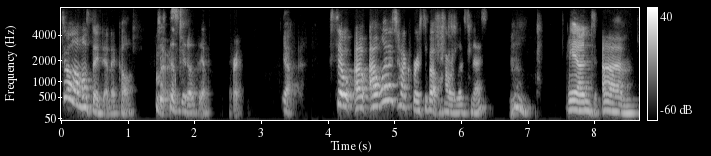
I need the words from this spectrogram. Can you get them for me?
So almost identical, almost. just a little different. Yeah. So I, I want to talk first about powerlessness and um,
